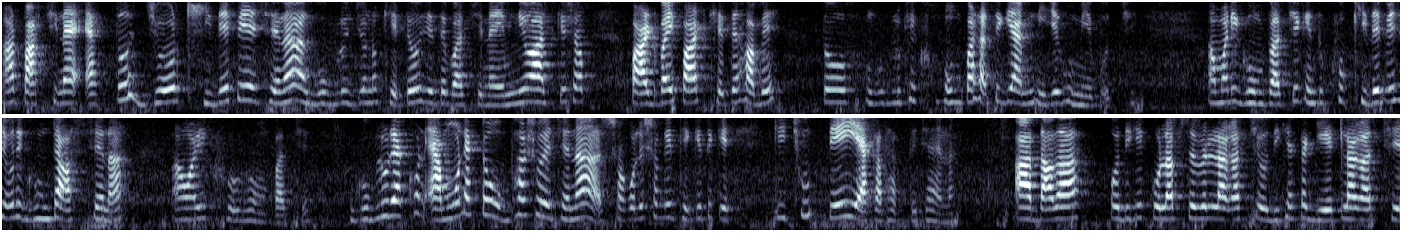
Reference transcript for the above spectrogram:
আর পারছি না, এত জোর খিদে পেয়েছে না, গুবলুর জন্য খেতেও যেতে পারছি না। এমনিও আজকে সব পার্ট বাই পার্ট খেতে হবে। তো গুবলুকে ঘুম পাড়াতে গিয়ে আমি নিজে ঘুমিয়ে পড়ছি। আমারই ঘুম পাচ্ছে, কিন্তু খুব খিদে পেয়েছে বলে ঘুমটা আসছে না। আমারই খুব ঘুম পাচ্ছে। গুবলুর এখন এমন একটা অভ্যাস হয়েছে না, সকলের সঙ্গে থেকে থেকে কিছুতেই একা থাকতে চায় না। আর দাদা ওদিকে কোলাপসেবেল লাগাচ্ছে, ওদিকে একটা গেট লাগাচ্ছে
